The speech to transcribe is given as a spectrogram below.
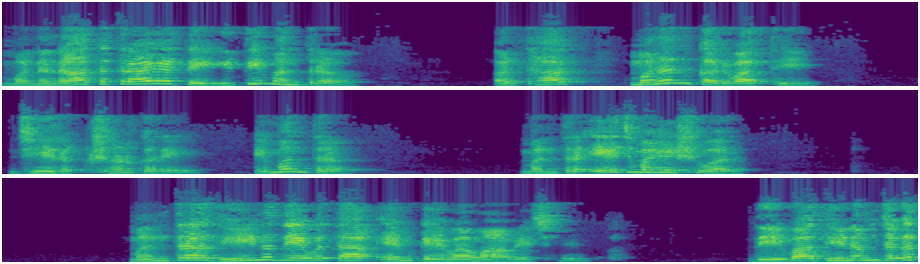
મનનાત ત્રાયતે ઇતિ મંત્ર, અર્થાત મનન કરવાથી જે રક્ષણ કરે એ મંત્ર. મંત્ર એ જ મહેશ્વર. મંત્રાધીન દેવતા એમ કહેવામાં આવે છે. દેવાધીનમ જગત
